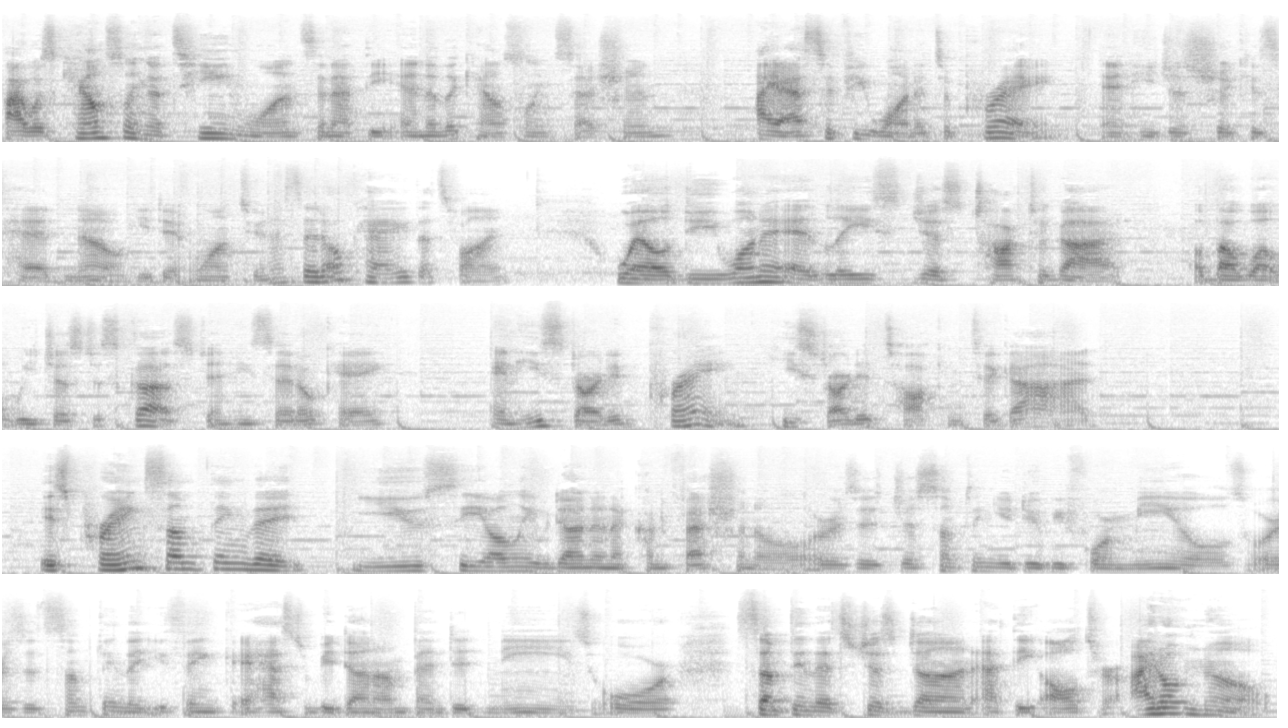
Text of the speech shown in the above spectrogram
I was counseling a teen once, and at the end of the counseling session, I asked if he wanted to pray, and he just shook his head no, he didn't want to. And I said, okay, that's fine. Well, do you want to at least just talk to God about what we just discussed? And he said, okay. And he started praying, he started talking to God. Is praying something that you see only done in a confessional, or is it just something you do before meals, or is it something that you think it has to be done on bended knees, or something that's just done at the altar? I don't know.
